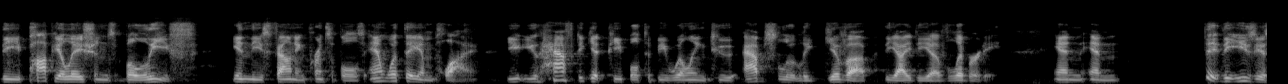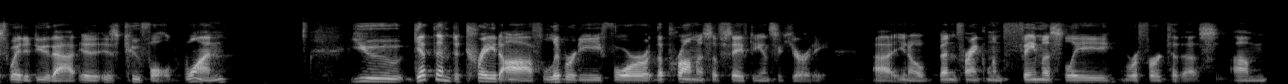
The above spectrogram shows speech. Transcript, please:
the population's belief in these founding principles and what they imply you, you have to get people to be willing to absolutely give up the idea of liberty. And, and the, the easiest way to do that is, is twofold. One, you get them to trade off liberty for the promise of safety and security. Uh, you know, Ben Franklin famously referred to this. Um,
